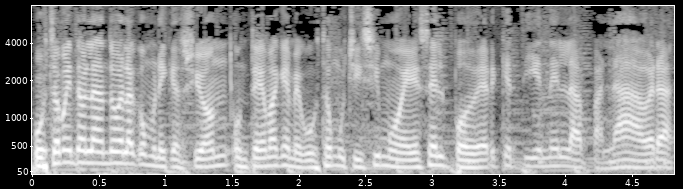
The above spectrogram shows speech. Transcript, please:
Justamente hablando de la comunicación, un tema que me gusta muchísimo es el poder que tiene la palabra.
